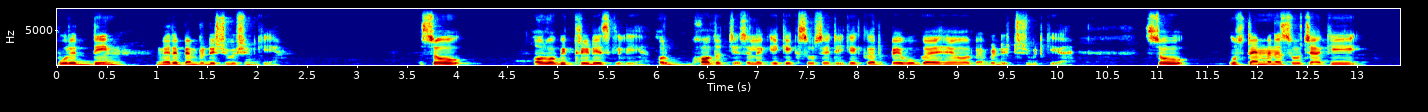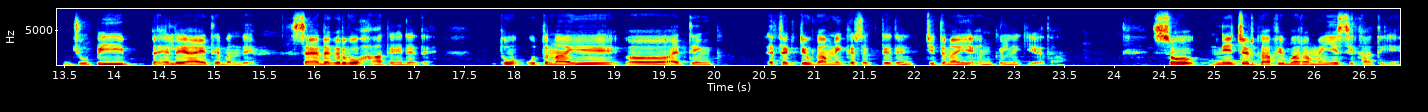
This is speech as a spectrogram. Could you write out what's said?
पूरे दिन मेरे पेम्पर डिस्ट्रीब्यूशन किए। सो so, और वो भी थ्री डेज़ के लिए और बहुत अच्छे से लाइक एक एक सोसाइटी के घर पे वो गए हैं और पेम्पर डिस्ट्रीब्यूट किया है। सो so, उस टाइम मैंने सोचा कि जो भी पहले आए थे बंदे शायद अगर वो हाँ कह देते तो उतना ये आई थिंक इफ़ेक्टिव काम नहीं कर सकते थे जितना ये अंकल ने किया था। सो so, नेचर काफ़ी बार हमें ये सिखाती है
